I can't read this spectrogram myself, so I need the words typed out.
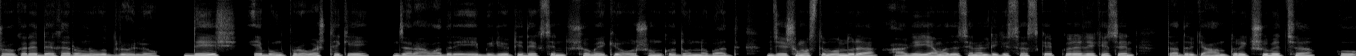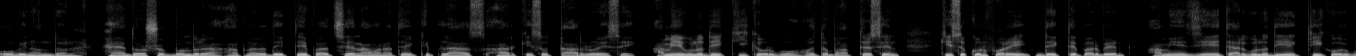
সহকারে দেখার অনুরোধ রইল। দেশ এবং প্রবাস থেকে যারা আমাদের এই ভিডিওটি দেখছেন, সবাইকে অসংখ্য ধন্যবাদ। যে সমস্ত বন্ধুরা আগেই আমাদের চ্যানেলটিকে সাবস্ক্রাইব করে রেখেছেন, তাদেরকে আন্তরিক শুভেচ্ছা ও অভিনন্দন। হ্যাঁ দর্শক বন্ধুরা, আপনারা দেখতেই পাচ্ছেন আমার হাতে একটি প্লাস আর কিছু তার রয়েছে। আমি এগুলো দিয়ে কি করব, হয়তো ভাবতেছেন। কিছুক্ষণ পরেই দেখতে পারবেন আমি যে তারগুলো দিয়ে কি করব।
